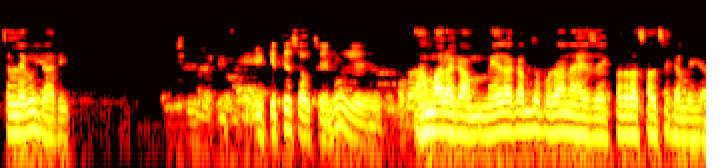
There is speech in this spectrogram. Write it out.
چلنے کو جاری کتنے سال سے ہمارا کام میرا کام تو پرانا ہے ایک پندرہ سال سے کر لے گیا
